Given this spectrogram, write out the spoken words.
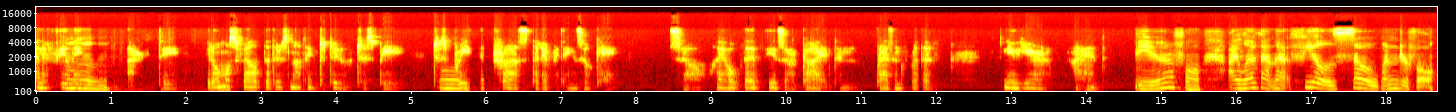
and a feeling mm. of clarity. It almost felt that there's nothing to do, just be, just mm. breathe and trust that everything's okay. So I hope that is our guide and present for the new year ahead. Beautiful. I love that. That feels so wonderful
